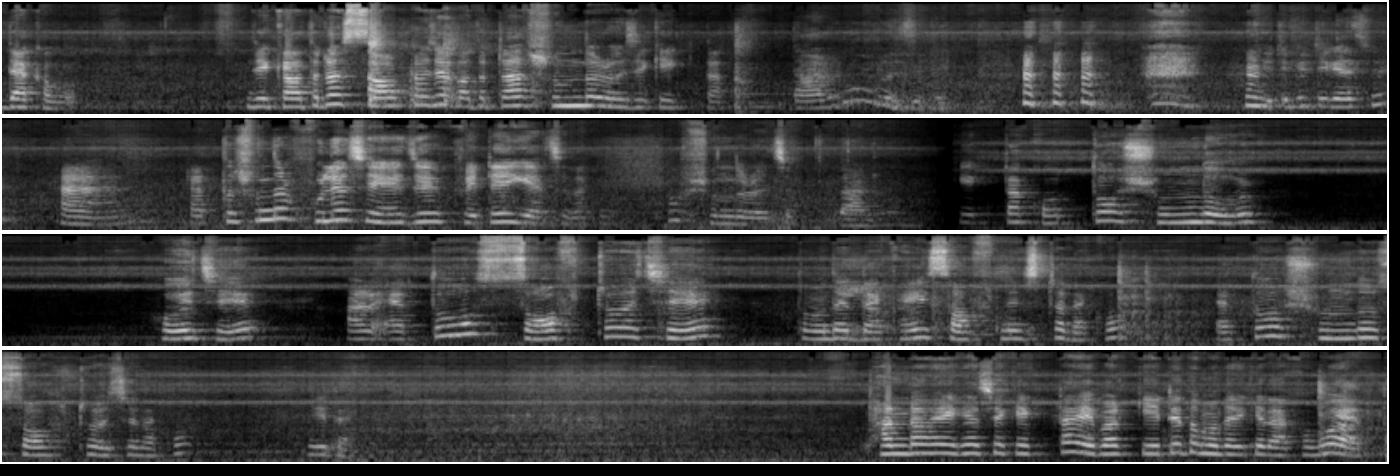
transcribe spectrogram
দেখাবো। যে কতটা সফট হয়েছে কতটা সুন্দর হয়েছে কেকটা দারুণ হয়েছে ফেটে ফেটে গেছে? হ্যাঁ এত সুন্দর ফুলেছে যে ফেটেই গেছে দেখো। খুব সুন্দর হয়েছে। দারুণ। কেকটা কত সুন্দর। হয়েছে, আর এত সফট হয়েছে, তোমাদের দেখাই সফটনেসটা দেখো, এত সুন্দর সফট হয়েছে দেখো, এই দেখো। ঠান্ডা হয়ে গেছে কেকটা, এবার কেটে তোমাদেরকে দেখাবো, এত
